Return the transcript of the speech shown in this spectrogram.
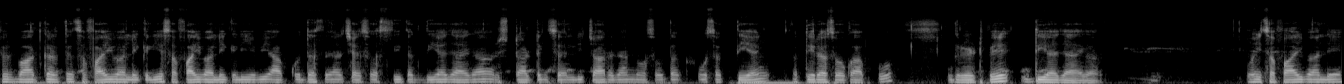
फिर बात करते हैं सफ़ाई वाले के लिए। सफ़ाई वाले के लिए भी आपको दस हज़ार छः सौ अस्सी तक दिया जाएगा और स्टार्टिंग सैलरी चार हज़ार नौ सौ तक हो सकती है और तेरह सौ का आपको ग्रेड पे दिया जाएगा। वहीं सफ़ाई वाले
